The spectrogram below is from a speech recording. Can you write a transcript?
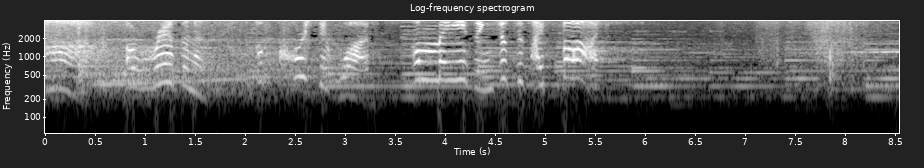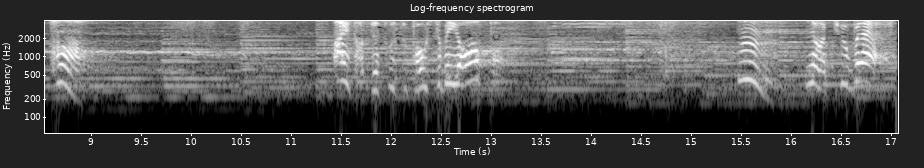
Ah, a resonance. Of course it was. Amazing, just as I thought. Huh. I thought this was supposed to be awful. Hmm, not too bad.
